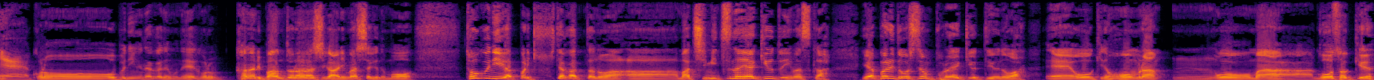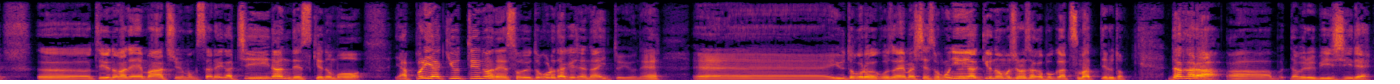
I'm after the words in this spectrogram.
えーこのオープニングの中でもね、このかなりバントの話がありましたけども、特にやっぱり聞きたかったのは、あまあ、緻密な野球と言いますか、やっぱりどうしてもプロ野球っていうのは、えー大きなホームラン、うん、を、まあ、剛速球、うーっていうのがね、まあ、注目されがちなんですけども、やっぱり野球っていうのはね、そういうところだけじゃないというね、えーいうところがございまして、そこに野球の面白さが僕は詰まってると。だから、あ WBC で、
